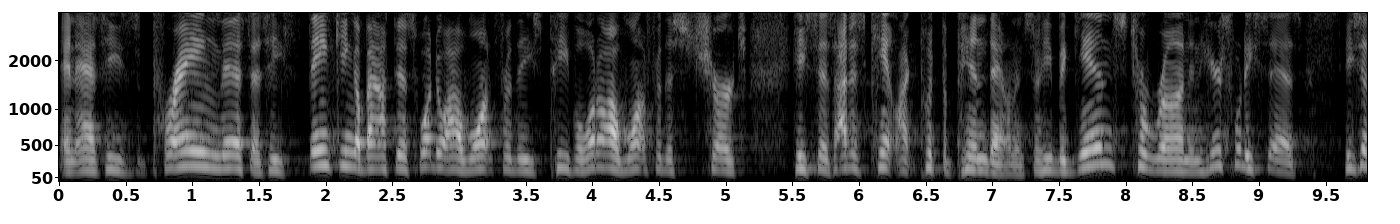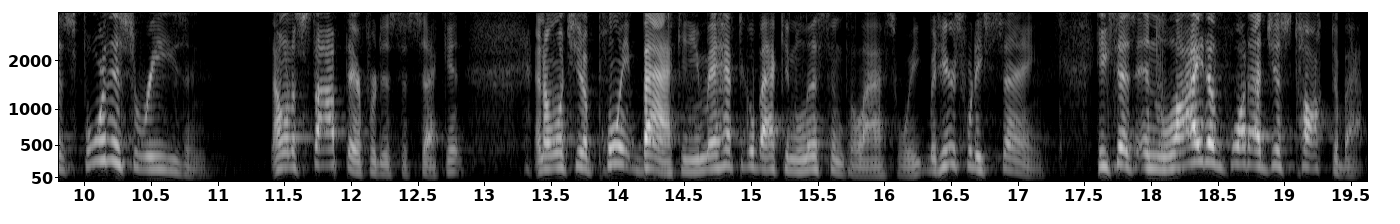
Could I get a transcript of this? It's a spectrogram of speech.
and as he's praying this, as he's thinking about this, what do I want for these people? What do I want for this church? He says, I just can't like put the pen down. And so he begins to run, and here's what he says He says, For this reason, I want to stop there for just a second. And I want you to point back, and you may have to go back and listen to last week, but here's what he's saying. He says, In light of what I just talked about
